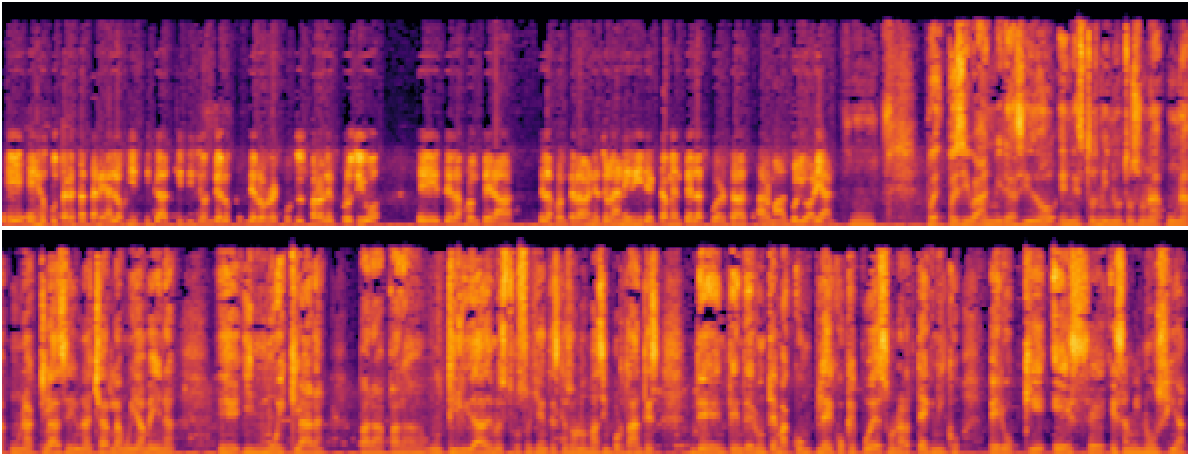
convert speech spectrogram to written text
eh, ejecutar esta tarea logística de adquisición de, lo- de los recursos para el explosivo eh, de la frontera de la frontera venezolana y directamente de las fuerzas armadas bolivarianas. Mm. Pues, pues Iván, mire, ha sido en estos minutos una, una, clase y una charla muy amena eh, y muy clara para, para utilidad de nuestros oyentes, que son los más importantes, de entender un tema complejo que puede sonar técnico, pero que ese, esa minucia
